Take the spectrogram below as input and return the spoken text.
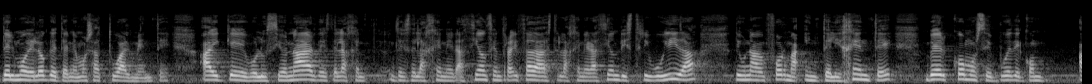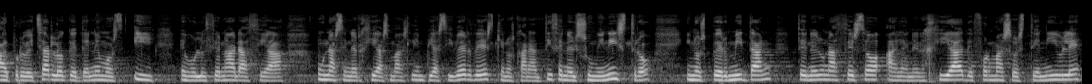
del modelo que tenemos actualmente. Hay que evolucionar desde la, desde la generación centralizada hasta la generación distribuida de una forma inteligente, ver cómo se puede aprovechar lo que tenemos y evolucionar hacia unas energías más limpias y verdes que nos garanticen el suministro y nos permitan tener un acceso a la energía de forma sostenible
